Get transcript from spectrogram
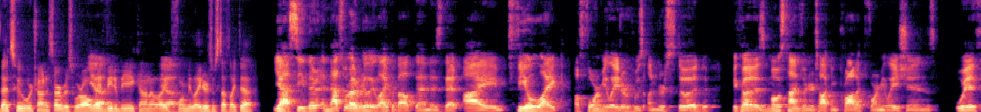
that's who we're trying to service. We're always Yeah. B two B kind of like Yeah. formulators and stuff like that. Yeah, see there and that's what I really like about them is that I feel like a formulator who's understood because most times when you're talking product formulations with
